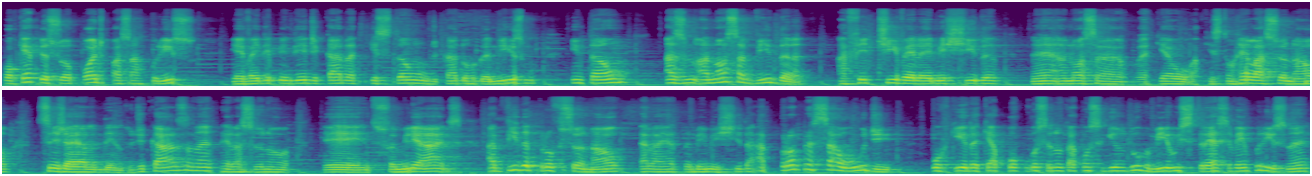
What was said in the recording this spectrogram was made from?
qualquer pessoa pode passar por isso, e aí vai depender de cada questão, de cada organismo. Então, as, a nossa vida afetiva ela é mexida, né? A nossa, que é a questão relacional, seja ela dentro de casa, né? Relacional é, entre os familiares. A vida profissional ela é também mexida. A própria saúde, porque daqui a pouco você não está conseguindo dormir. O estresse vem por isso, né?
